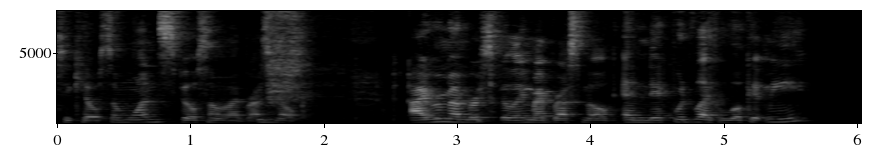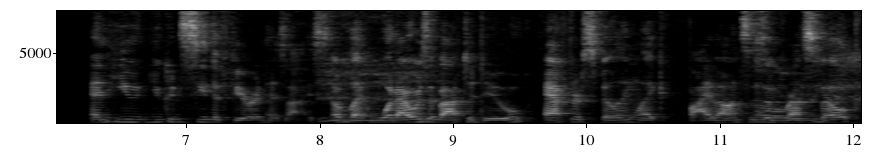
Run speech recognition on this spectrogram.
to kill someone, spill some of my breast milk. I remember spilling my breast milk, and Nick would like look at me, and he you could see the fear in his eyes of like what I was about to do after spilling like five ounces of Oh breast my milk.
